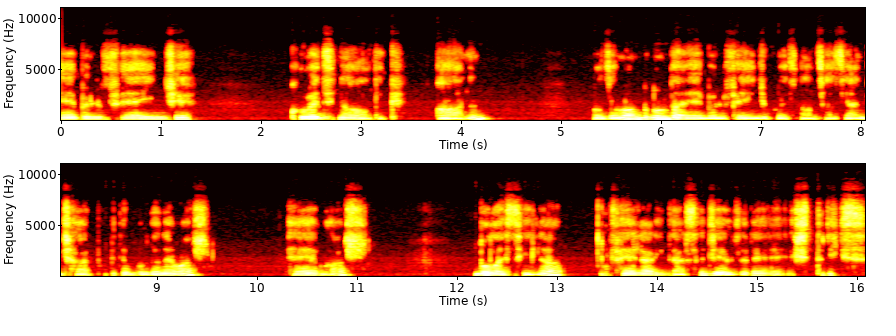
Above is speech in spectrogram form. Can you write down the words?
E bölü F ince kuvvetini aldık A'nın. O zaman bunun da E bölü F ince kuvvetini alacağız. Yani çarpı bir de burada ne var? E var. Dolayısıyla F'ler giderse C üzeri E eşittir X.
